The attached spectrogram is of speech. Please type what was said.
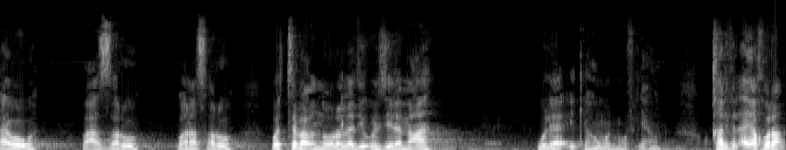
آووه وعزروه ونصروه واتبعوا النور الذي أنزل معه أولئك هم المفلحون. وقال في الآية أخرى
